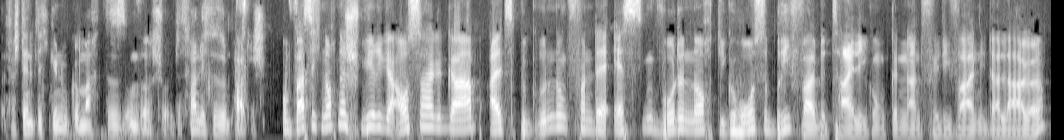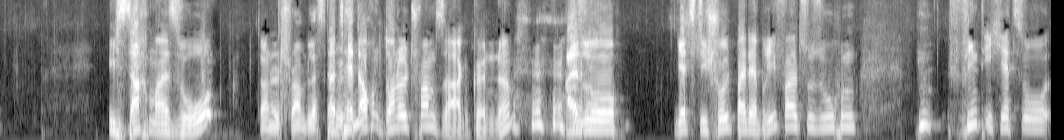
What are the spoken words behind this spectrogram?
verständlich genug gemacht. Das ist unsere Schuld. Das fand ich so sympathisch. Und was ich noch eine schwierige Aussage gab, als Begründung von der Esken wurde noch die große Briefwahlbeteiligung genannt für die Wahlniederlage. Ich sag mal so, Donald Trump lässt Das grüßen. hätte auch ein Donald Trump sagen können, ne? Also jetzt die Schuld bei der Briefwahl zu suchen, hm, finde ich jetzt so,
